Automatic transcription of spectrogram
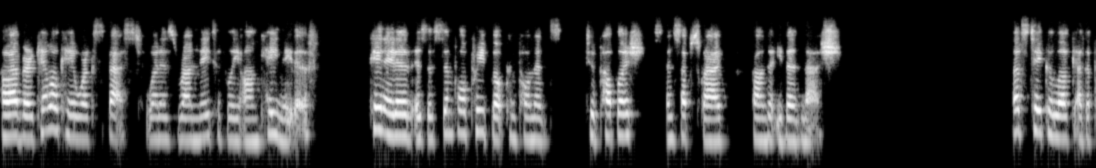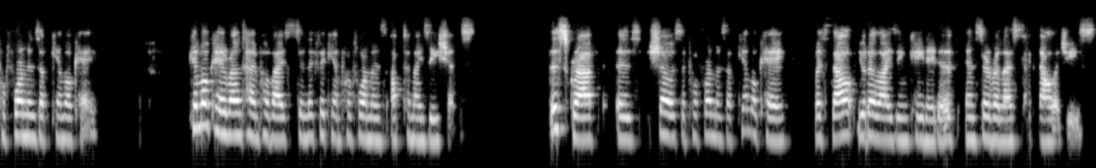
However, CamelK works best when it's run natively on Knative. Knative is a simple pre-built component to publish and subscribe from the event mesh. Let's take a look at the performance of CamelK. CamelK runtime provides significant performance optimizations. This graph is, shows the performance of CamelK without utilizing Knative and serverless technologies.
